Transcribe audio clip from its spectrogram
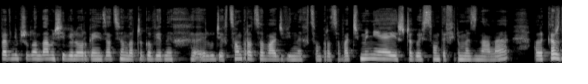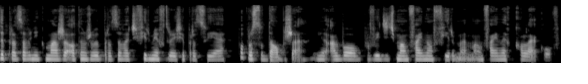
pewnie przyglądamy się wielu organizacjom, dlaczego w jednych e, ludzie chcą pracować, w innych chcą pracować mniej, z czegoś są te firmy znane, ale każdy pracownik marzy o tym, żeby pracować w firmie, w której się pracuje po prostu dobrze. Albo powiedzieć, mam fajną firmę, mam fajnych kolegów.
